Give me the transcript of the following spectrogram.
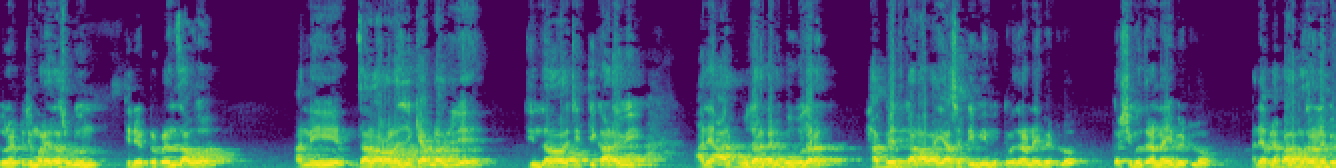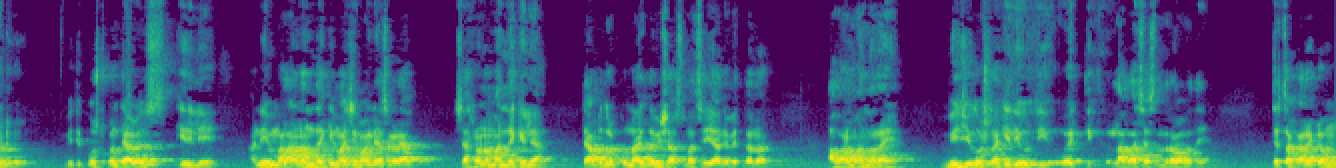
दोन हेक्टरची मर्यादा सोडून तीन हेक्टरपर्यंत जावं. आणि जनावरांना जी कॅप लावलेली आहे तीन जनावरांची ती काढावी. आणि भूधारक आणि भूभूधारक हा भेद काढावा. यासाठी मी मुख्यमंत्र्यांनाही भेटलो कृषी मंत्र्यांनाही भेटलो आणि आपल्या पालकमंत्र्यांनाही भेटलो. मी ती पोस्ट पण त्यावेळेस केलेली आहे. आणि मला आनंद आहे की माझी मागण्या सगळ्या शासनानं मान्य केल्या. त्याबद्दल पुन्हा एकदा मी शासनाचे या निमित्तानं आभार मानणार आहे. मी जी घोषणा केली होती वैयक्तिक लाभाच्या संदर्भामध्ये त्याचा कार्यक्रम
